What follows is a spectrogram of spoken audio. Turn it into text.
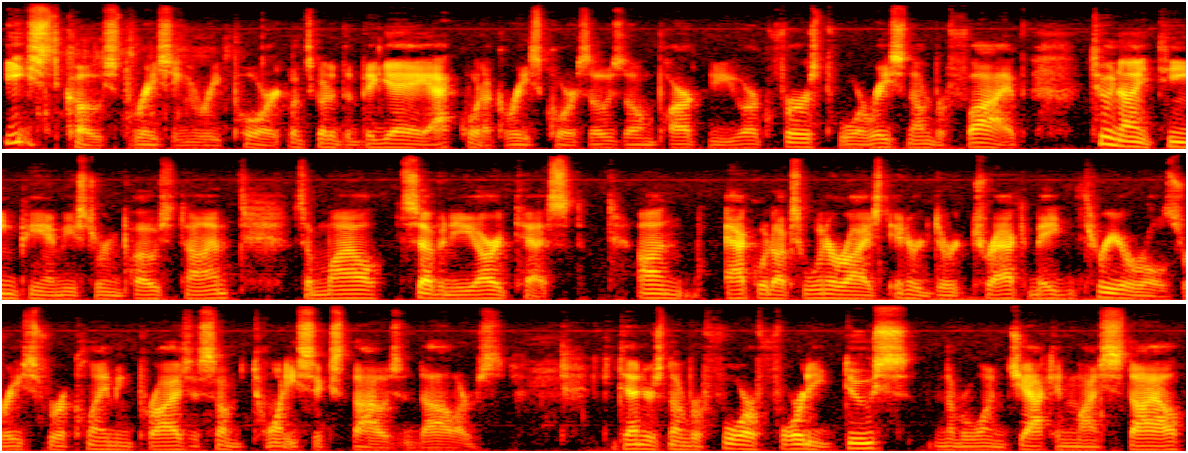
East Coast Racing Report. Let's go to the Big A Aqueduct Racecourse, Ozone Park, New York, first for race number 5, 2.19 p.m. Eastern Post Time. It's a mile 70 yard test on Aqueduct's winterized inner dirt track. Maiden three-year-olds race for a claiming prize of some $26,000. Contenders number four, 40 Deuce, number one, Jack in My Style,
